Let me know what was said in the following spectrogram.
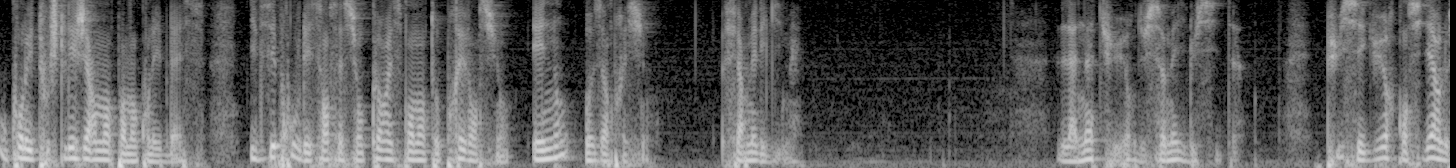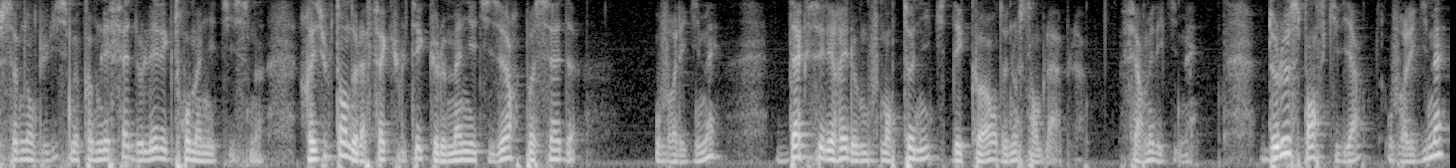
ou qu'on les touche légèrement pendant qu'on les blesse, ils éprouvent les sensations correspondantes aux préventions et non aux impressions. Fermez les guillemets. La nature du sommeil lucide puis Ségur considère le somnambulisme comme l'effet de l'électromagnétisme, résultant de la faculté que le magnétiseur possède, d'accélérer le mouvement tonique des corps de nos semblables. Fermez les guillemets. Deleuze pense qu'il y a, ouvrez les guillemets,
